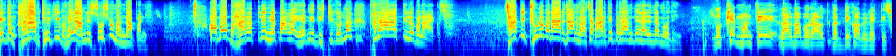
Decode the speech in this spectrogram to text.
एकदम खराब थियो कि भनेर हामीले सोच्नुभन्दा पनि। अब भारतले नेपाललाई हेर्ने दृष्टिकोणमा फराकिलो बनाएको छ। छाती ठुलो बनाएर जानुभएको छ भारतीय प्रधानमन्त्री नरेन्द्र मोदी। मुख्यमन्त्री लालबाबु राउत गद्दीको अभिव्यक्ति छ।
